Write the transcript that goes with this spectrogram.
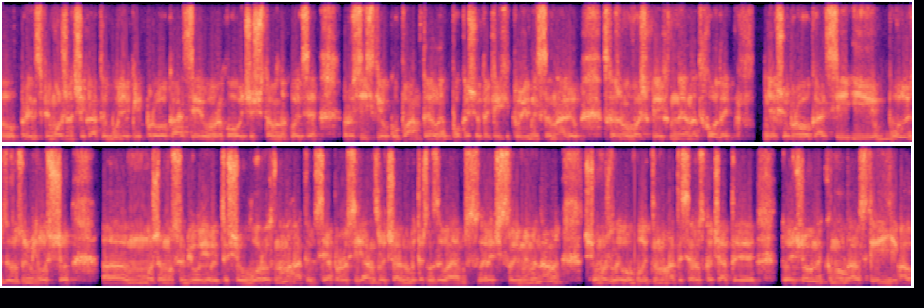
в принципі, можна чекати будь-яких провокацій, враховуючи, що там знаходяться російські окупанти. Але поки що таких відповідних сигналів, скажімо, важких не надходить. Якщо провокації і будуть, зрозуміло, що е, можемо собі уявити, що ворог намагатиметься про росіян, звичайно, ми теж називаємо речі своїми іменами, що можливо будуть намагатися розкачати той човник молдавський, але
